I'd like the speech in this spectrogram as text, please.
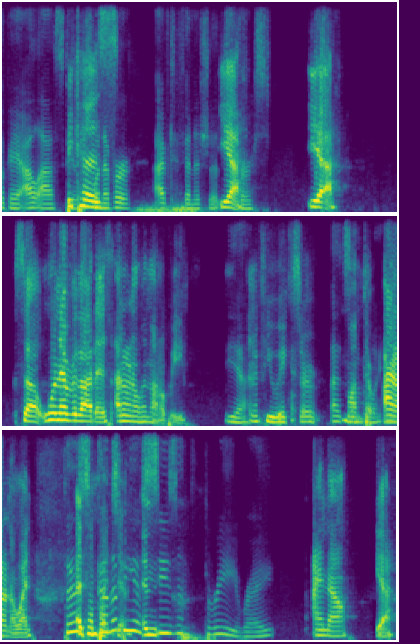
Okay, I'll ask him Because- whenever I have to finish it Yeah. first. yeah. So whenever that is, I don't know when that'll be. Yeah. In a few weeks or some month or point, I don't know when. There's gonna be a. And- season three, right? I know. Yeah.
